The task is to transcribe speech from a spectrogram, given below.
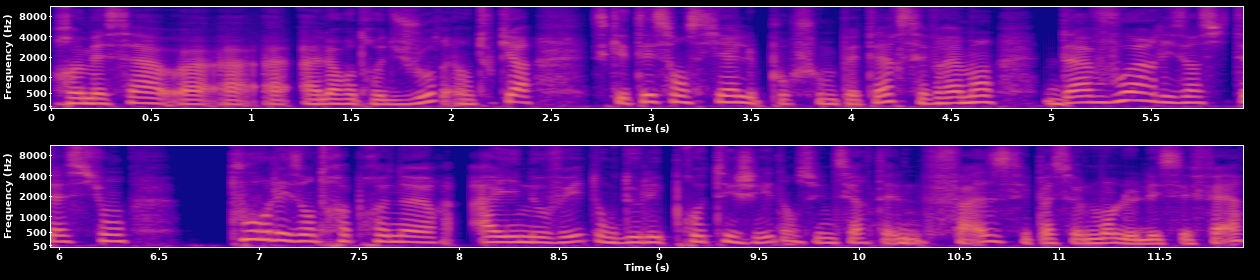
remet ça à, à- à l'ordre du jour. Et en tout cas, ce qui est essentiel pour Schumpeter, c'est vraiment d'avoir les incitations pour les entrepreneurs à innover, donc de les protéger dans une certaine phase. C'est pas seulement le laisser faire.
